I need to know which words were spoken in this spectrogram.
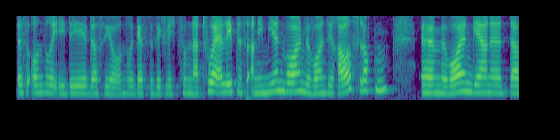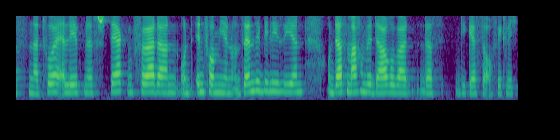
ist unsere Idee, dass wir unsere Gäste wirklich zum Naturerlebnis animieren wollen. Wir wollen sie rauslocken. Ähm, wir wollen gerne das Naturerlebnis stärken, fördern und informieren und sensibilisieren. Und das machen wir darüber, dass die Gäste auch wirklich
